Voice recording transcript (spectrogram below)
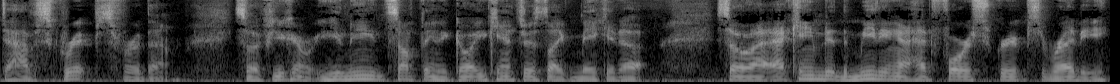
to have scripts for them. So if you can, you need something to go. You can't just like make it up. So I, I came to the meeting. I had four scripts ready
